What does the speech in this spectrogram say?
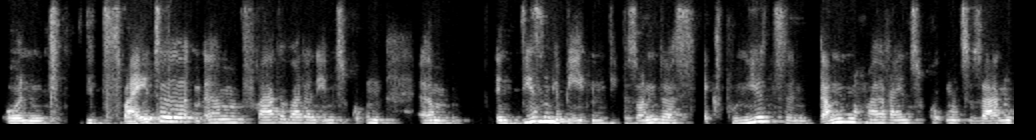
Und die zweite ähm, Frage war dann eben zu gucken, ähm, in diesen Gebieten, die besonders exponiert sind, dann nochmal reinzugucken und zu sagen,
